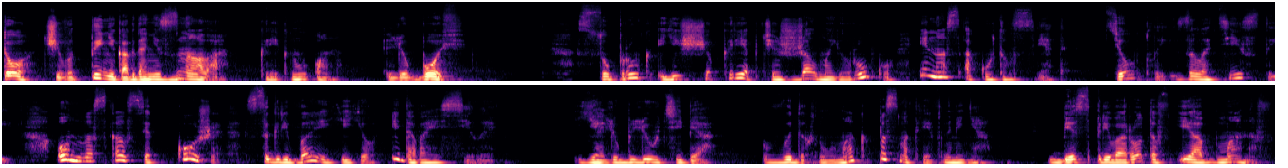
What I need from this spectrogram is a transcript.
«То, чего ты никогда не знала!» — крикнул он. «Любовь!» Супруг еще крепче сжал мою руку, и нас окутал свет. Теплый, золотистый, он ласкался к коже, согревая ее и давая силы. «Я люблю тебя!» выдохнул маг, посмотрев на меня. Без приворотов и обманов.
